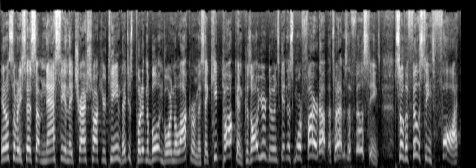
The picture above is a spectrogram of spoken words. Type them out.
You know, somebody says something nasty and they trash talk your team, they just put it in the bulletin board in the locker room. They say, keep talking, because all you're doing is getting us more fired up. That's what happens to the Philistines. So the Philistines fought,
